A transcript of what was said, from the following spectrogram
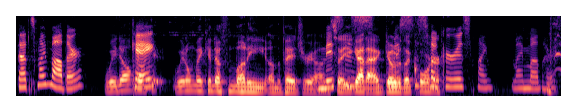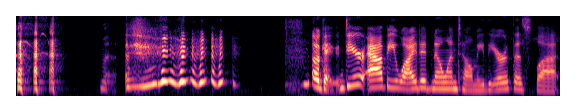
That's my mother. we don't Okay. make we don't make enough money on the Patreon, so you gotta go to the corner. Hooker is my my mother. okay, dear Abby, why did no one tell me the Earth is flat?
